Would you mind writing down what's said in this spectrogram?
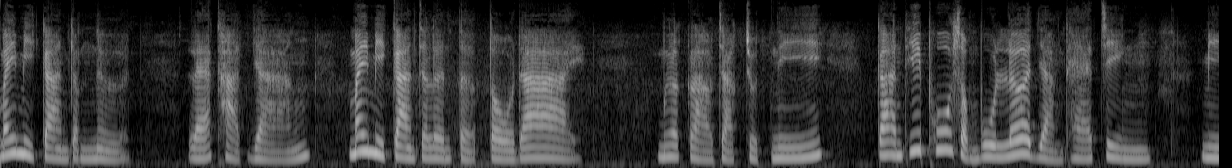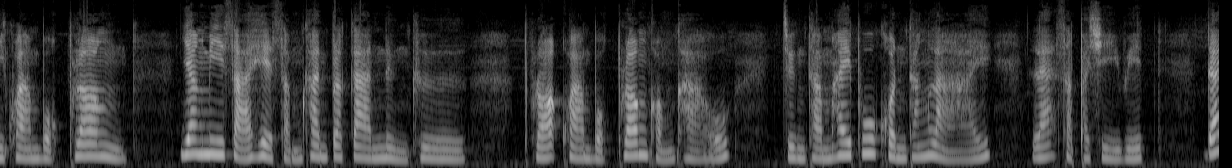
ไม่มีการกำเนิด และขาดหยางไม่มีการเจริญเติบโตได้ เมื่อกล่าวจากจุดนี้ การที่ผู้สมบูรณ์เลิศอย่างแท้จริง มีความบกพร่อง ยังมีสาเหตุสำคัญประการหนึ่งคือ ราะความบกพร่องของเขา จึงทำให้ผู้คนทั้งหลาย และสรรพชีวิต ได้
